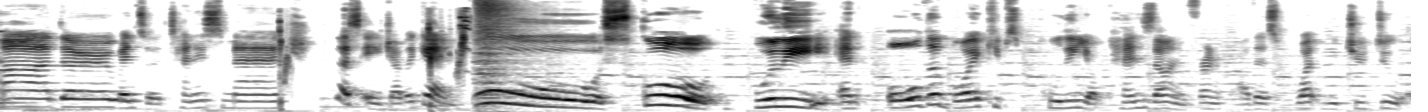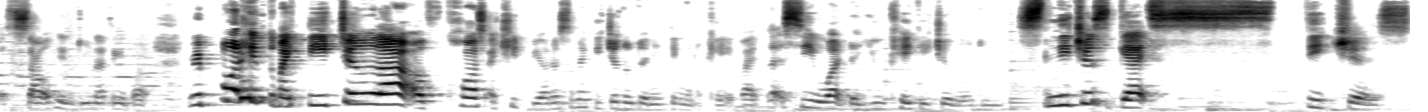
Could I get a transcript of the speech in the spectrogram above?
mother. Went to a tennis match. Let's age up again. Ooh, school bully. An older boy keeps pulling your pants down in front of others. What would you do? Assault him? Do nothing about it. Report him to my teacher lah. Of course, actually, to be honest, my teacher don't do anything. Okay, but let's see what the UK teacher will do. Snitches get stitches.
